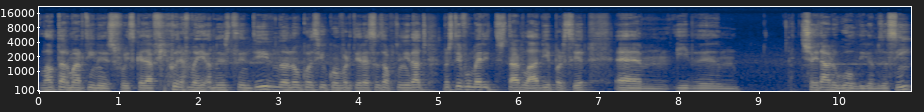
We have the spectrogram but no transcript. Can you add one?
Lautaro Martínez foi se calhar a figura maior neste sentido, não, não conseguiu converter essas oportunidades, mas teve o mérito de estar lá, de aparecer e de cheirar o gol, digamos assim.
